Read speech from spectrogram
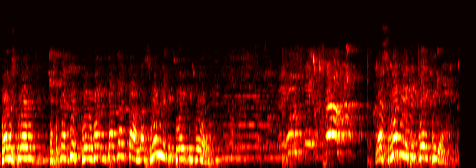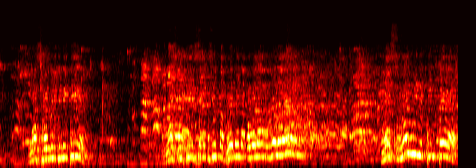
Bonus throw, na good for one Paganta. Last 1 minute and 24. Last 1 minute 20. Last 1 minute and 18. Last 15 seconds shoot na buena nakawala. Wala yan. Last 1 minute and 10.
